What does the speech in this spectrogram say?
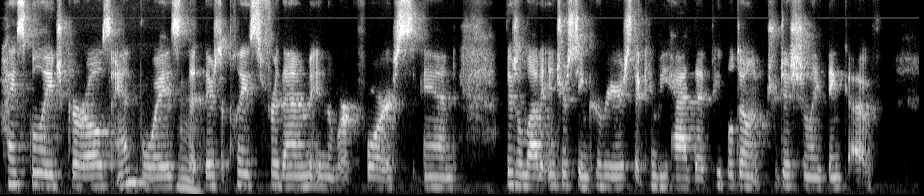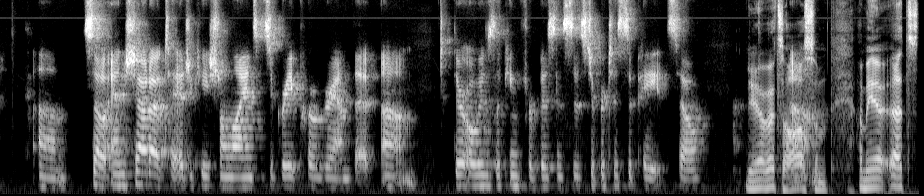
high school age girls and boys mm. that there's a place for them in the workforce and there's a lot of interesting careers that can be had that people don't traditionally think of. Um, so, and shout out to Education Alliance. It's a great program that um, they're always looking for businesses to participate. So, yeah, that's um, awesome. Um, I mean, that's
